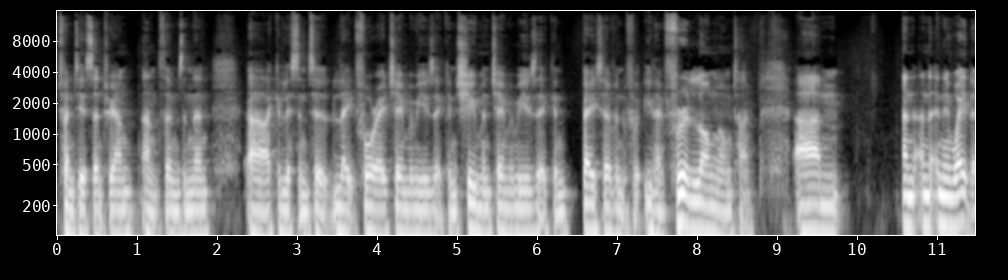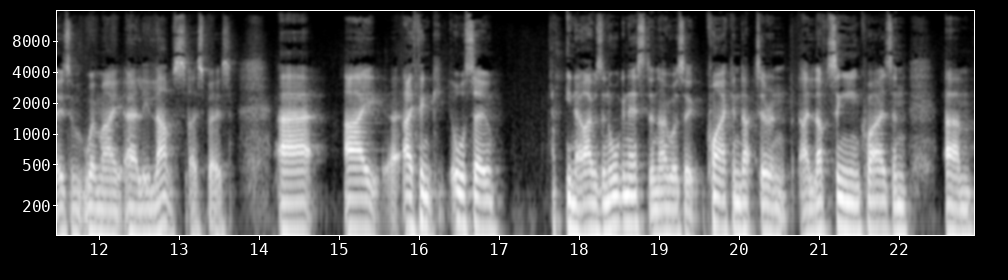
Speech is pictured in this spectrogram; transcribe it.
20th century an- anthems, and then uh, I could listen to late Fauré chamber music and Schumann chamber music and Beethoven. For, you know, for a long, long time. Um, and, and, and in a way, those were my early loves, I suppose. Uh, I I think also you know, I was an organist and I was a choir conductor and I loved singing in choirs. And um,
